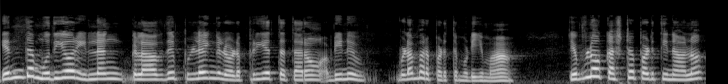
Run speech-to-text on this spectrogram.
எந்த முதியோர் இல்லங்களாவது பிள்ளைங்களோட பிரியத்தை தரோம் அப்படின்னு விளம்பரப்படுத்த முடியுமா? எவ்வளோ கஷ்டப்படுத்தினாலும்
